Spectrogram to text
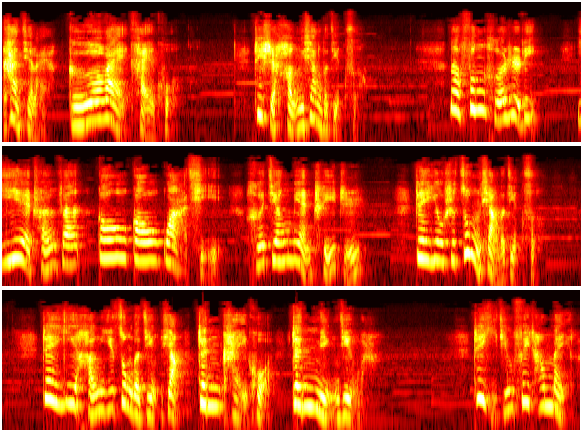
看起来啊格外开阔。这是横向的景色。那风和日丽，一叶船帆高高挂起，和江面垂直，这又是纵向的景色。这一横一纵的景象真开阔，真宁静吧？这已经非常美了。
